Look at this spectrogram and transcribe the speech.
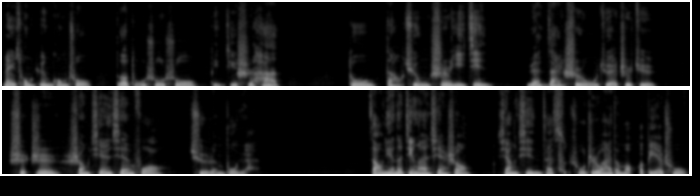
每从运功处得读书书，并及诗翰，读道穷诗意尽，愿在世无绝之句。使之圣贤仙佛去人不远。早年的静安先生相信，在此处之外的某个别处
